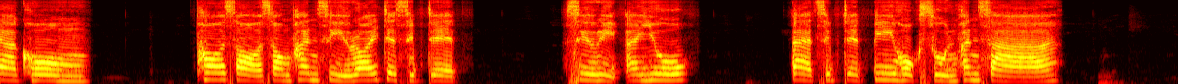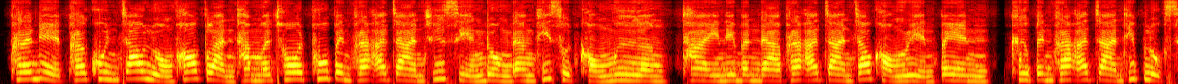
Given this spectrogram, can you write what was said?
ฎาคม พศ 2477 สิริอายุ 87 ปี 60พรรษา พระเดชพระคุณเจ้าหลวงพ่อกลั่นธรรมโชตผู้เป็นพระอาจารย์ชื่อเสียงโด่งดังที่สุดของเมือง ไทยในบรรดาพระอาจารย์เจ้าของเหรียญเป็น คือเป็นพระอาจารย์ที่ปลูกเส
